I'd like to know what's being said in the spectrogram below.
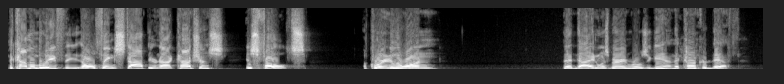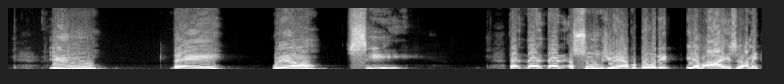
The common belief that all things stop, they're not conscious, is false, according to the one that died and was buried and rose again, that conquered death. You, they will see that, that, that assumes you have ability, you have eyes. I mean,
